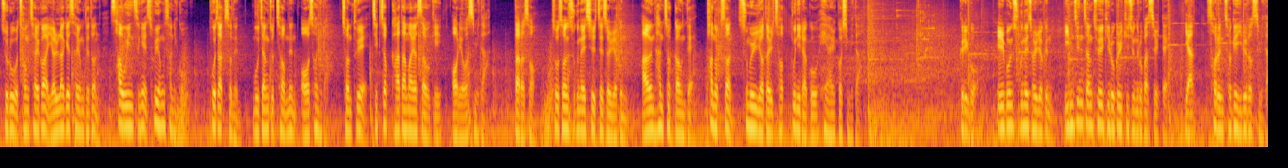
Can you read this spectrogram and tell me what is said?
주로 정찰과 연락에 사용되던 4, 5인승의 소형선이고 포작선은 무장조차 없는 어선이라 전투에 직접 가담하여 싸우기 어려웠습니다. 따라서 조선 수군의 실제 전력은 91척 가운데 판옥선 28척 뿐이라고 해야 할 것입니다. 그리고 일본 수군의 전력은 임진장초의 기록을 기준으로 봤을 때 약 30척에 이르렀습니다.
